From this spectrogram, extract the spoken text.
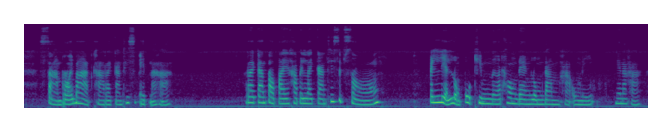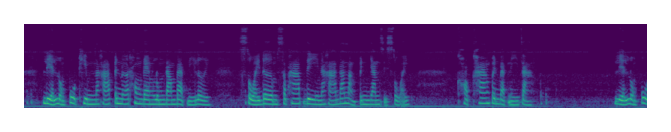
11 300 บาทค่ะ รายการที่ 11 นะคะ รายการต่อไปค่ะเป็นรายการที่ 12 เป็นเหรียญหลวงปู่ทิมเนื้อทองแดงลมดำค่ะองค์นี้ เนี่ยนะคะ เหรียญหลวงปู่ทิมนะคะ เป็นเนื้อทองแดงลมดำแบบนี้เลย สวยเดิมสภาพดีนะคะ ด้านหลังเป็นยันสีสวยๆขอบข้างเป็นแบบนี้จ้ะ เหรียญหลวงปู่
